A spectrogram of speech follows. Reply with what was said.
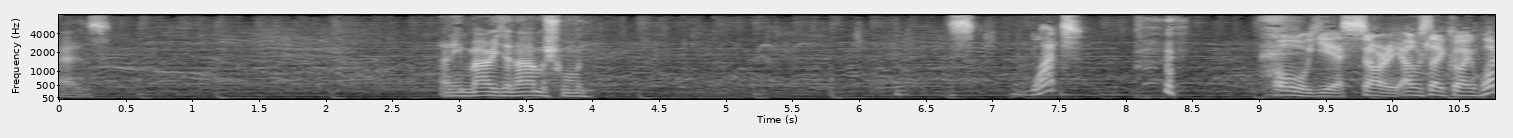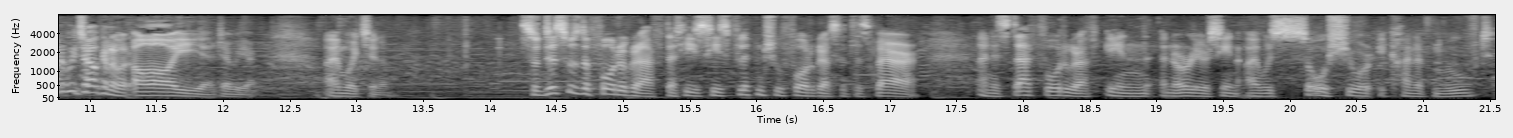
has. And he married an Amish woman. What? oh yes, sorry. I was like going, what are we talking about? Oh yeah, there we are. I'm watching him. So this was the photograph that he's he's flipping through photographs at this bar, and it's that photograph in an earlier scene. I was so sure it kind of moved.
